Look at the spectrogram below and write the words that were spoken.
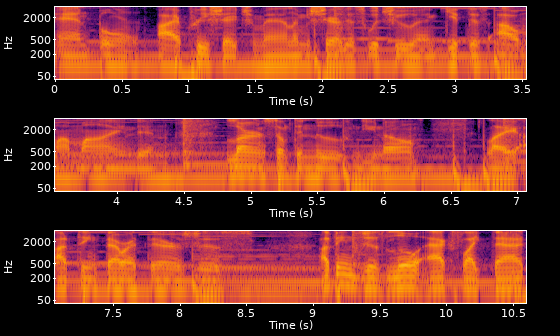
And boom, I appreciate you, man. Let me share this with you and get this out of my mind and learn something new, you know? Like, I think that right there is just I think just little acts like that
